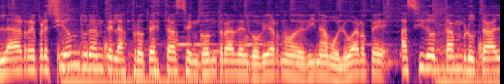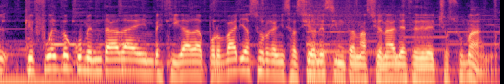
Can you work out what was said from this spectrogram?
La represión durante las protestas en contra del gobierno de Dina Boluarte ha sido tan brutal que fue documentada e investigada por varias organizaciones internacionales de derechos humanos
